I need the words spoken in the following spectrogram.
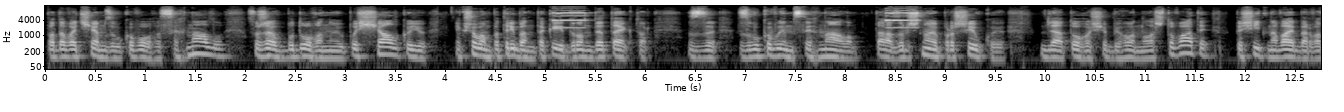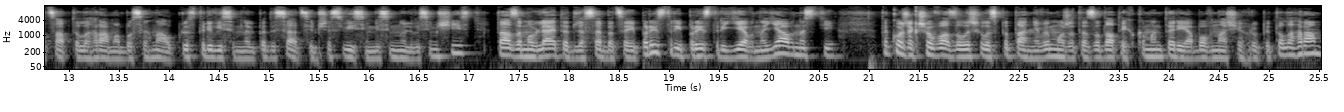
подавачем звукового сигналу, з вже вбудованою пищалкою. Якщо вам потрібен такий дрон-детектор з звуковим сигналом та зручною прошивкою для того, щоб його налаштувати, пишіть на Viber, WhatsApp, Telegram або сигнал плюс 38050 768 8086 та замовляйте для себе цей пристрій. Пристрій є в наявності. Також, якщо у вас залишились питання, ви можете задати їх в коментарі або в нашій групі Telegram.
